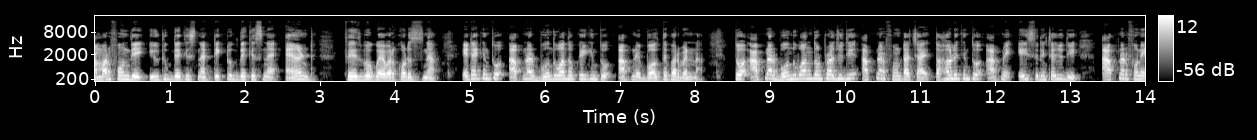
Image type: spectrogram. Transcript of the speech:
আমার ফোন দিয়ে ইউটিউব দেখিস না টিকটক দেখিস না অ্যান্ড ফেসবুক ব্যবহার করছি না। এটা কিন্তু আপনার বন্ধুবান্ধবকে কিন্তু আপনি বলতে পারবেন না। তো আপনার বন্ধুবান্ধবরা যদি আপনার ফোনটা চায়, তাহলে কিন্তু আপনি এই সেটিংসটা যদি আপনার ফোনে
